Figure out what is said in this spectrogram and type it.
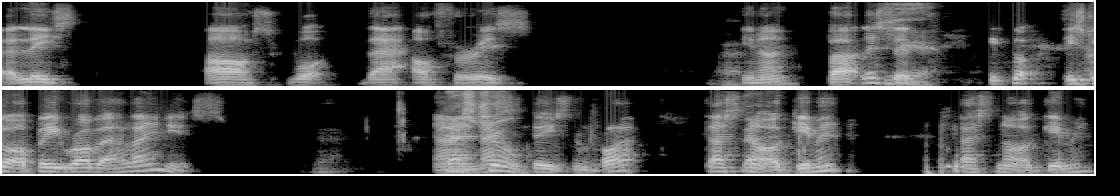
at least ask what that offer is? Right. You know, but listen, yeah. he's got he's got to beat Robert Helenius. Yeah. That's, that's true. A decent fight. That's not a gimme. That's not a gimme.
